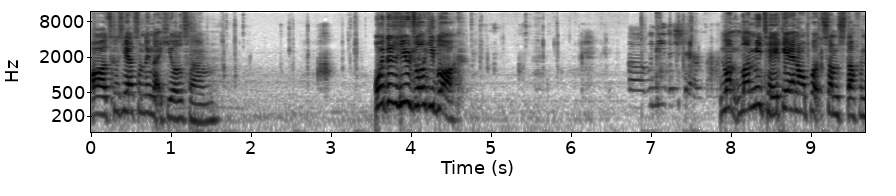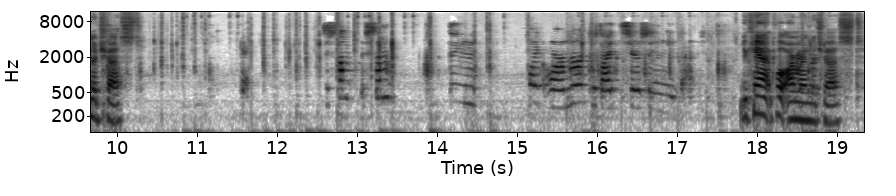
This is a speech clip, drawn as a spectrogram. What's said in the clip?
Oh, it's because he has something that heals him. Oh, there's a huge lucky block. Uh, we need to share that. Let, let me take it and I'll put some stuff in the chest. Just some, something like armor, because I seriously need that. You can't put armor in the chest.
